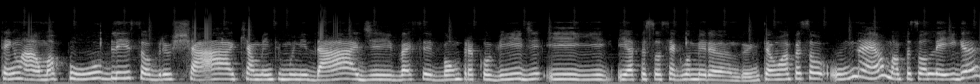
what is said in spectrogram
tem lá uma publi sobre o chá que aumenta a imunidade, vai ser bom pra Covid e, e, e a pessoa se aglomerando. Então, a pessoa, um, né, uma pessoa leiga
